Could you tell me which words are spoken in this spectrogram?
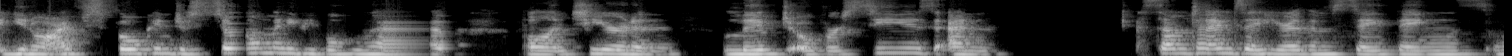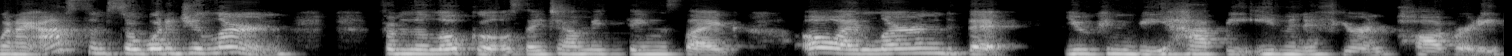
you know i've spoken to so many people who have volunteered and lived overseas and sometimes I hear them say things when I ask them, So, what did you learn from the locals? They tell me things like, Oh, I learned that you can be happy even if you're in poverty,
